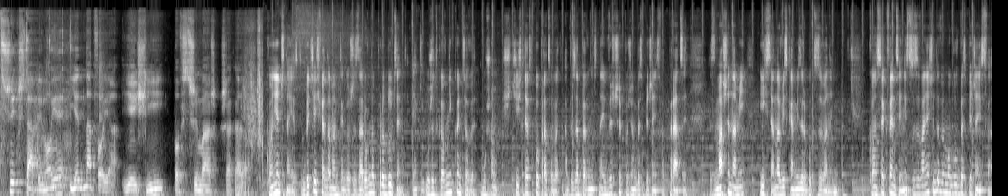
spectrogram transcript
Trzy sztaby moje, jedna twoja. Jeśli powstrzymasz szakala. Konieczne jest bycie świadomym tego, że zarówno producent, jak i użytkownik końcowy muszą ściśle współpracować, aby zapewnić najwyższy poziom bezpieczeństwa pracy z maszynami i stanowiskami zrobotyzowanymi. Konsekwencje niestosowania się do wymogów bezpieczeństwa,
